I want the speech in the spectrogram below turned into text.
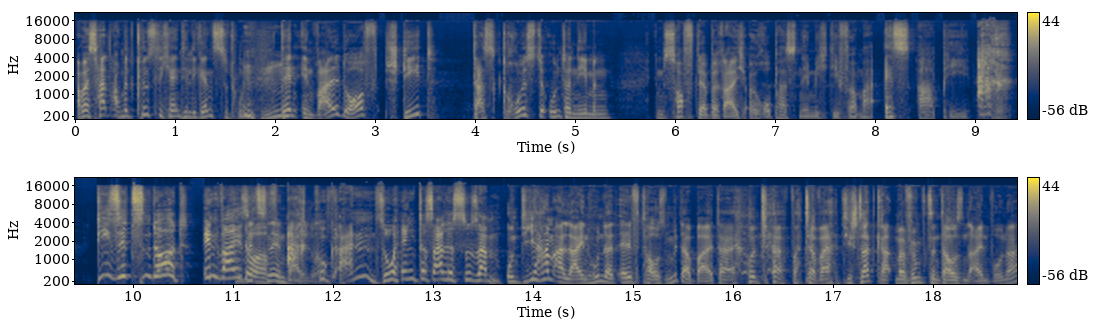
aber es hat auch mit künstlicher Intelligenz zu tun. Mhm. Denn in Waldorf steht das größte Unternehmen im Softwarebereich Europas, nämlich die Firma SAP. Ach, die sitzen dort in Waldorf. sitzen in Ach, Waldorf. guck an, so hängt das alles zusammen. Und die haben allein 111.000 Mitarbeiter und da, dabei hat die Stadt gerade mal 15.000 Einwohner.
